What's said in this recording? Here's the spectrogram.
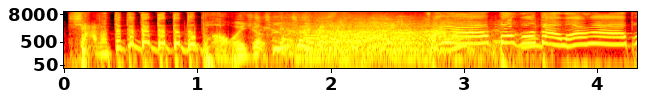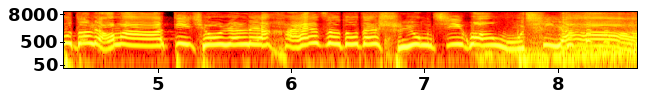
吓得噔噔噔噔噔噔跑回去了。哎呀，报告大王啊，不得了了，地球人连孩子都在使用激光武器啊，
